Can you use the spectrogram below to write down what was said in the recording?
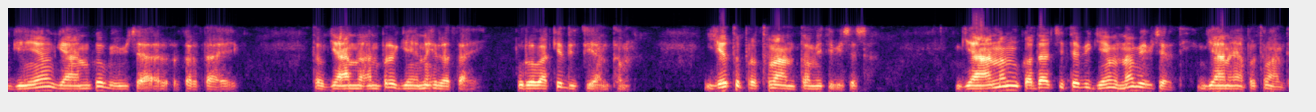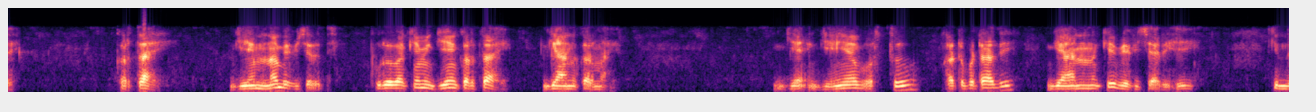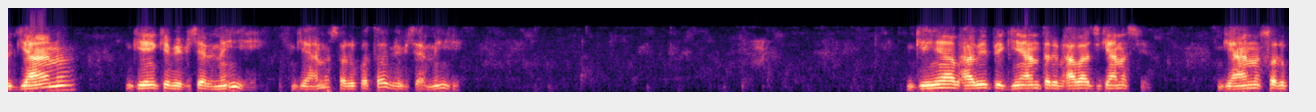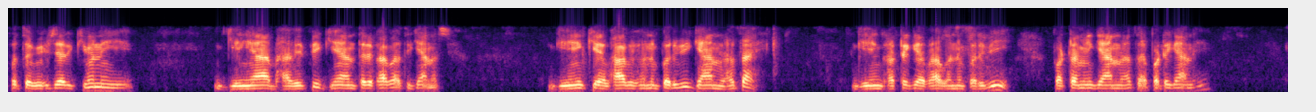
ज्ञेय ज्ञान को व्यविचार करता है। तो ज्ञान रहन पर ज्ञ नहीं रहता है। पूर्व वाक्य द्वितीयांतम। यह तो प्रथमांतम इति विशेष। ज्ञानम कदाचित भी गेम न व्यभिचरती ज्ञान यहाँ प्रथमांत है। करता है। गेम न व्यभिचरती पूर्व वाक्य में ज्ञ करता है। ज्ञान कर्म है। ज्ञेय वस्तु घटपटादि ज्ञान के व्यभिचारी है। किंतु ज्ञान ज्ञ के व्यभिचार नहीं है। ज्ञान स्वरूपतः व्यभिचार नहीं है। ज्ञा भावे पे ज्ञातर भावाज ज्ञान से ज्ञान स्वरूप तो व्यभिचार क्यों नहीं है? ज्ञा भावे पे ज्ञातर भावात ज्ञान से ज्ञ के अभाव होने पर भी ज्ञान रहता है। ज्ञ घट के अभाव होने पर भी पट में ज्ञान रहता है, पट ज्ञान है।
